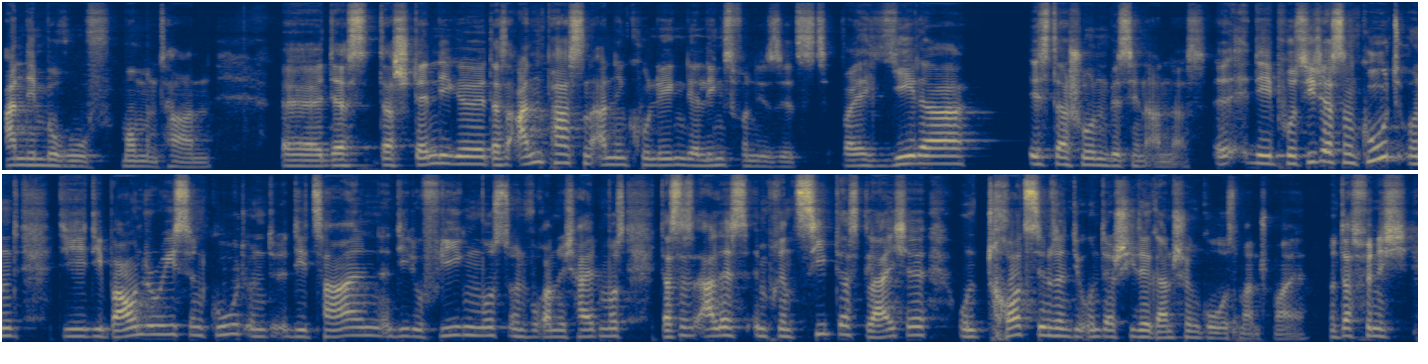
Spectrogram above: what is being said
an dem Beruf momentan. Äh, das, das ständige, das Anpassen an den Kollegen, der links von dir sitzt. Weil jeder ist da schon ein bisschen anders. Äh, die Procedures sind gut und die, die Boundaries sind gut und die Zahlen, die du fliegen musst und woran du dich halten musst, das ist alles im Prinzip das Gleiche und trotzdem sind die Unterschiede ganz schön groß manchmal. Und das finde ich,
